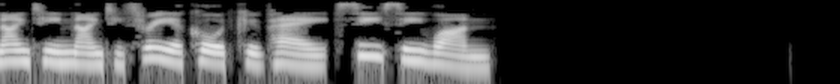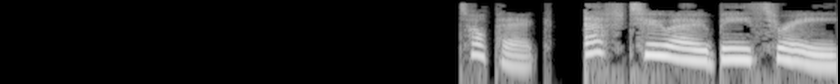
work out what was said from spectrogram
1992-1993 Accord Coupe CC1. Topic. F20B3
